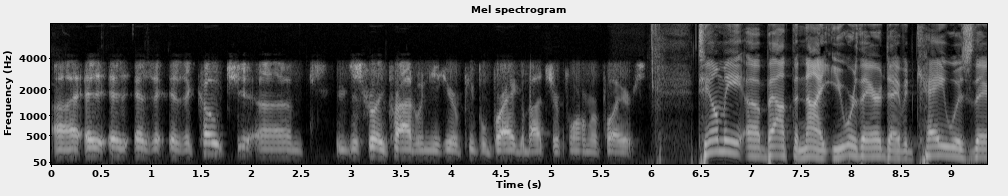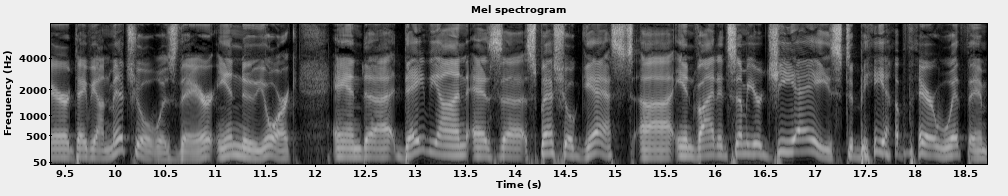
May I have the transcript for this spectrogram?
uh, as, as, a, as a coach, um, you're just really proud when you hear people brag about your former players. Tell me about the night. You were there. David Kay was there. Davion Mitchell was there in New York. And uh, Davion, as a special guest, uh, invited some of your GAs to be up there with him.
